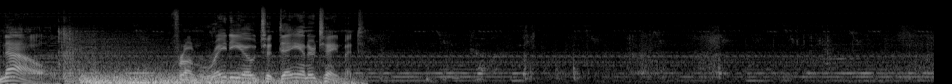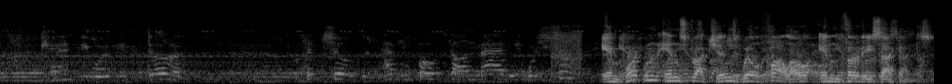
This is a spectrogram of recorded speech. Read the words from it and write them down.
Now, from Radio Today Entertainment. Important instructions will follow in 30 seconds.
